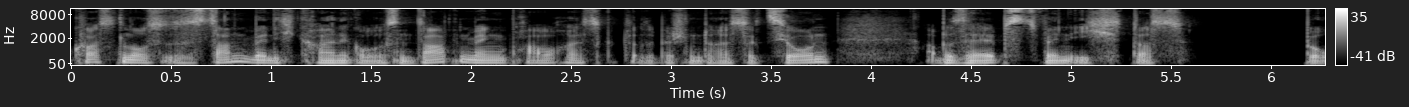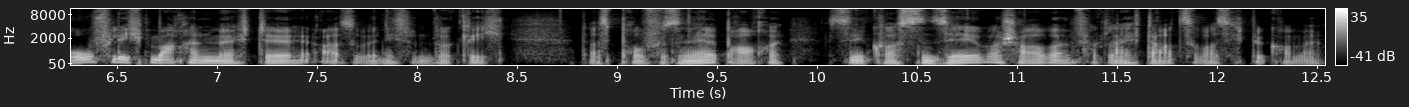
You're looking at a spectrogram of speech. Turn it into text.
Kostenlos ist es dann, wenn ich keine großen Datenmengen brauche. Es gibt also bestimmte Restriktionen. Aber selbst wenn ich das beruflich machen möchte, also wenn ich dann wirklich das professionell brauche, sind die Kosten sehr überschaubar im Vergleich dazu, was ich bekomme.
